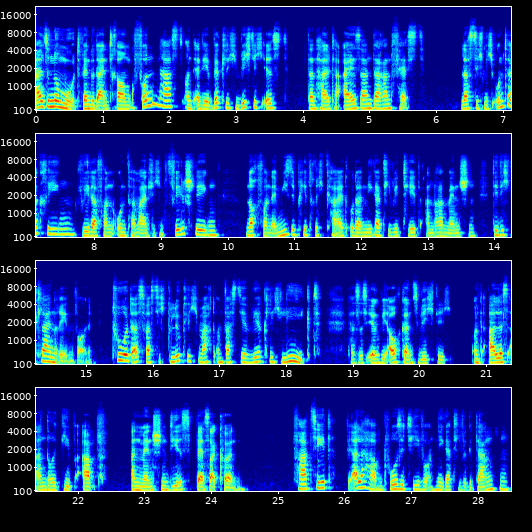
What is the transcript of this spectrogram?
Also nur Mut, wenn du deinen Traum gefunden hast und er dir wirklich wichtig ist, dann halte eisern daran fest. Lass dich nicht unterkriegen, weder von unvermeidlichen Fehlschlägen, noch von der Miesepetrigkeit oder Negativität anderer Menschen, die dich kleinreden wollen. Tue das, was dich glücklich macht und was dir wirklich liegt. Das ist irgendwie auch ganz wichtig. Und alles andere gib ab an Menschen, die es besser können. Fazit, wir alle haben positive und negative Gedanken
